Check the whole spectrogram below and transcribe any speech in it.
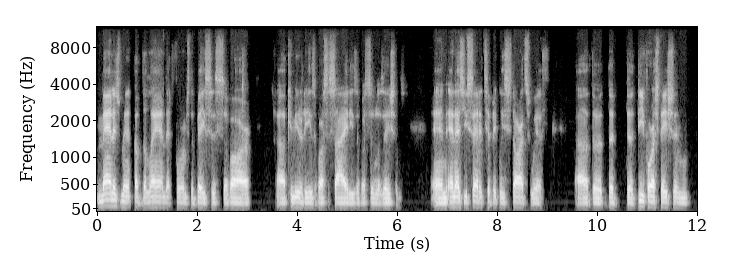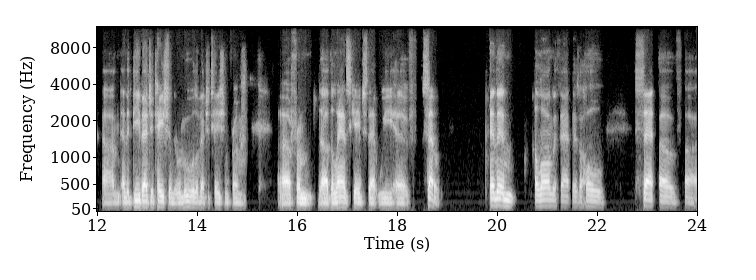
management of the land that forms the basis of our uh, communities, of our societies, of our civilizations. And, and as you said, it typically starts with uh, the, the, the deforestation um, and the devegetation, the removal of vegetation from uh, from uh, the landscapes that we have settled. And then along with that, there's a whole set of uh,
